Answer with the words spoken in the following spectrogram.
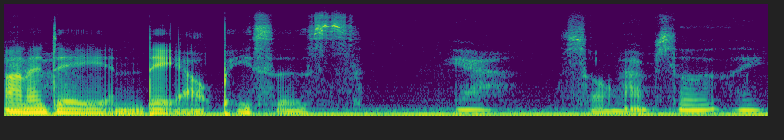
on a day in, day out basis. Yeah. So, Absolutely.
